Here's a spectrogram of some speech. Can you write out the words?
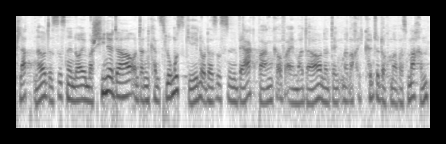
platt, ne? Das ist eine neue Maschine da und dann kann es losgehen oder es ist eine Werkbank auf einmal da und dann denkt man, ach, ich könnte doch mal was machen.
